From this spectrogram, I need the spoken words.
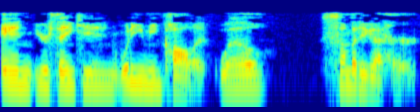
and you're thinking, what do you mean call it? Well, somebody got hurt.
